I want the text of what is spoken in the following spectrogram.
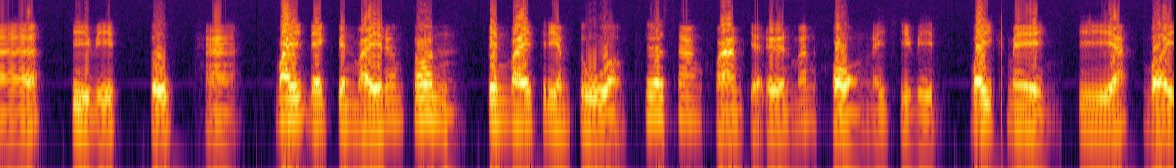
ណើរជីវិតទុកថាวัยเด็กเป็นวัยเริ่มต้น เป็นวัยเตรียมตัวเพื่อสร้างความเจริญมั่นคงในชีวิต วัยក្មេងជាវ័យ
